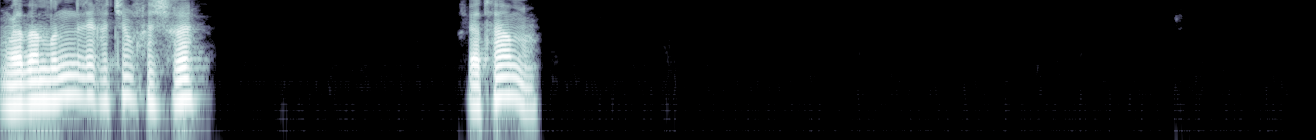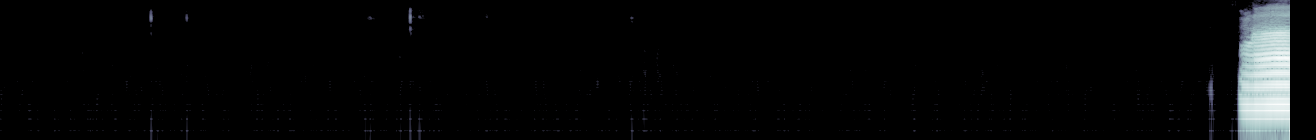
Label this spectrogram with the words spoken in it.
Ve ben bunu nereye kaçacağım kaşığa? Yatağa mı? Aa,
